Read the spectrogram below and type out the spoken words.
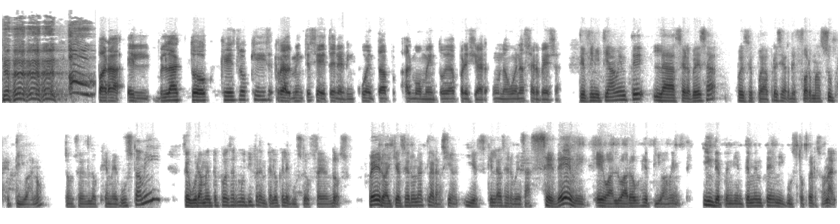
Para el Black Dog, ¿qué es lo que realmente se debe tener en cuenta al momento de apreciar una buena cerveza? Definitivamente la cerveza pues se puede apreciar de forma subjetiva, ¿no? Entonces lo que me gusta a mí seguramente puede ser muy diferente a lo que le guste a ustedes dos. Pero hay que hacer una aclaración y es que la cerveza se debe evaluar objetivamente, independientemente de mi gusto personal.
